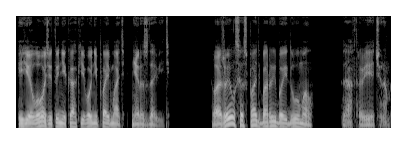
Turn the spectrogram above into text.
и елозит, и никак его не поймать, не раздавить. Ложился спать барыба и думал, завтра вечером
